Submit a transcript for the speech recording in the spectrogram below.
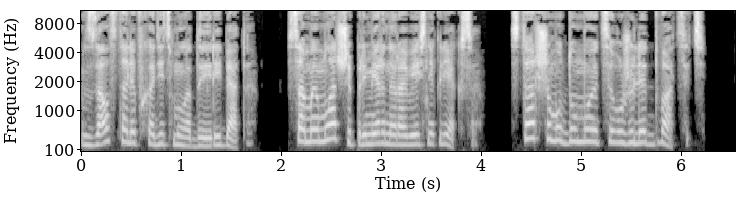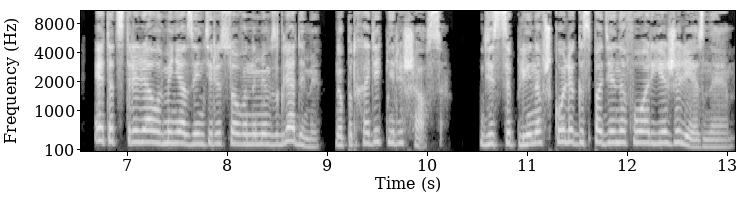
в зал стали входить молодые ребята. Самый младший примерно ровесник Лекса. Старшему, думается, уже лет двадцать. Этот стрелял в меня заинтересованными взглядами, но подходить не решался. Дисциплина в школе господина Фуарье железная,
